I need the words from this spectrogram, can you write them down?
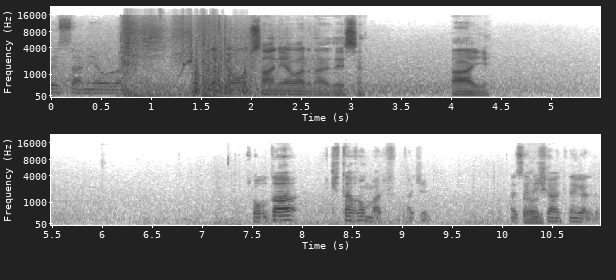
3-5 saniye uğrar. Burada bir 10 saniye var neredeyse. Daha iyi. Solda iki takım var hacı. Ben senin işaretine geldim.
